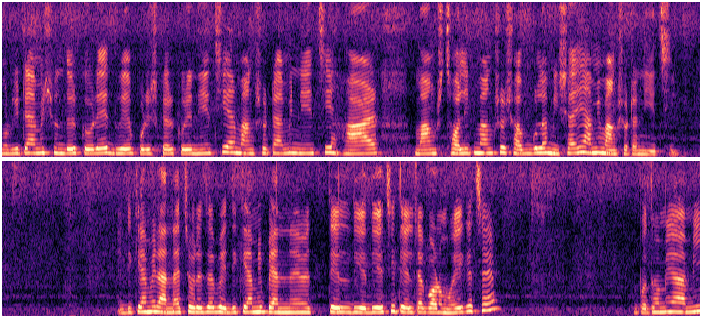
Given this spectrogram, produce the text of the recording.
মুরগিটা আমি সুন্দর করে ধুয়ে পরিষ্কার করে নিয়েছি আর মাংসটা আমি নিয়েছি, হাড়, মাংস সলিড মাংস সবগুলো মিশাই আমি মাংসটা নিয়েছি। এদিকে আমি রান্নায় চলে যাব, এদিকে আমি প্যানে তেল দিয়ে দিয়েছি, তেলটা গরম হয়ে গেছে। প্রথমে আমি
